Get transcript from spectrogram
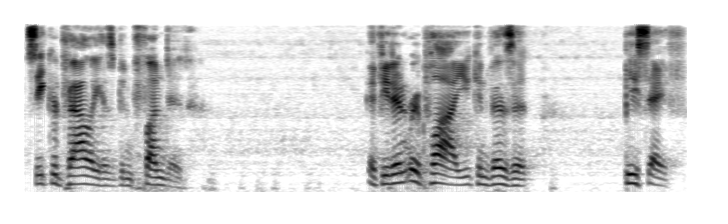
Secret Valley has been funded. If you didn't reply, you can visit. Be safe.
